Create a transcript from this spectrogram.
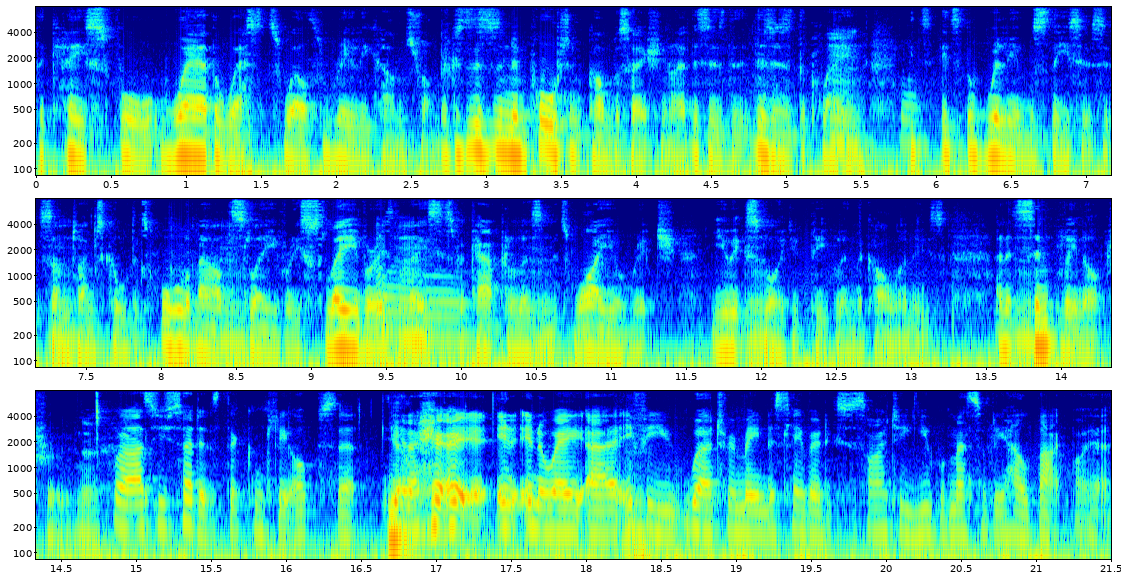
the case for where the West's wealth really comes from, because this is an important conversation, right? This is the, this is the claim. Mm. It's, it's the Williams thesis. It's mm. sometimes mm. called. It's all about mm. slavery. Slavery is the mm. basis for capitalism. It's why you're rich. You mm. exploited people in the colonies, and it's mm. simply not true. No. Well, as you said, it's the complete opposite. Yeah. You know, in, in a way, uh, if mm. you were to remain a slave-owning society, you were massively held back by it. I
